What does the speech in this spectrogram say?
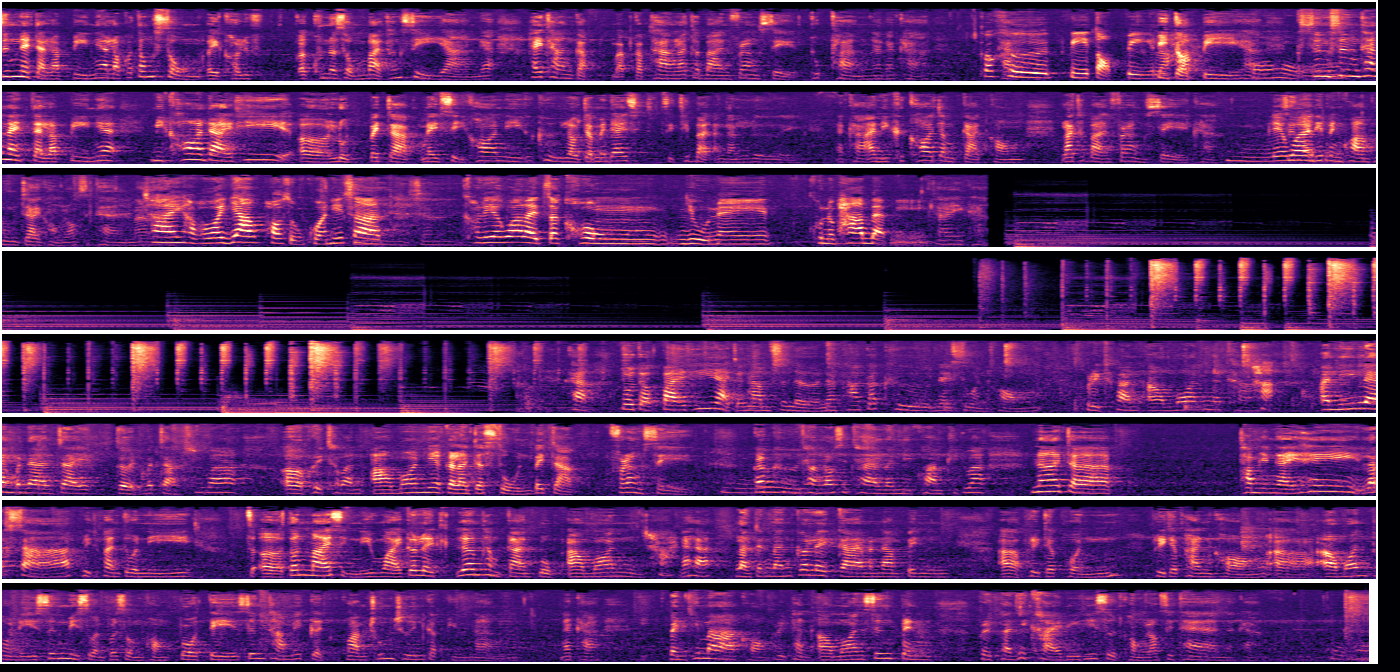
ซึ่งในแต่ละปีเนี่ยเราก็ต้องส่งเอ่อ qualif- เอ่อคุณสมบัติทั้ง 4 อย่างเนี่ยให้ทางกับแบบกับทางรัฐบาลฝรั่งเศสทุกครั้งนะคะก็คือปีต่อปีเหรปีอคะต่อปีค่ะโอ้โหซึ่งซึ่งถ้าในแต่ละปีเนี่ยมีข้อใดที่เอ่อหลุดไปจากใน 4 ข้อนี้ก็คือเราจะไม่ได้สิทธิบัตรอันนั้นเลยนะคะอันนี้คือข้อจำกัดของรัฐบาลฝรั่งเศสค่ะอืมเรียกซึ่งว่าอันนี้เป็นความภูมิใจของล็อกซิแทนมากใช่ค่ะเพราะว่ายากพอสมควรที่จะใช่ใช่เขาเรียกว่าอะไรจะคงอยู่ในคุณภาพแบบนี้ใช่ค่ะ ตัวต่อไปที่อยากจะนำเสนอนะคะก็คือในส่วนของผลิตภัณฑ์อัลมอนด์นะคะ ค่ะ อันนี้แรงบันดาลใจเกิดมาจากที่ว่าเอ่อผลิตภัณฑ์อัลมอนด์เนี่ยกำลังจะสูญไปจากฝรั่งเศส ก็คือทางลอสซิแทนเลยมีความคิดว่าน่าจะทำยังไงให้รักษาผลิตภัณฑ์ตัวนี้เอ่อต้นไม้สิ่งนี้ไว้ก็เลยเริ่มทำการปลูกอัลมอนด์ค่ะ นะคะหลังจากนั้นก็เลยกลายมานำเป็นเอ่อ ผลิตผลผลิตภัณฑ์ของอัลมอนด์ตัวนี้ ซึ่งมีส่วนผสมของโปรตีนซึ่งทำให้เกิดความชุ่มชื้นกับผิวหนังนะคะเป็นที่มาของผลิตภัณฑ์อัลมอนด์ซึ่งเป็นผลิตภัณฑ์ที่ขายดีที่สุดของล็อกซิแทนนะคะโอ้โห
